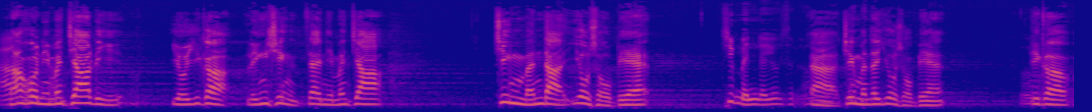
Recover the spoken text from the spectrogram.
然后你们家里有一个灵性在你们家进门的右手边进门的右手啊、进门的右手边一个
